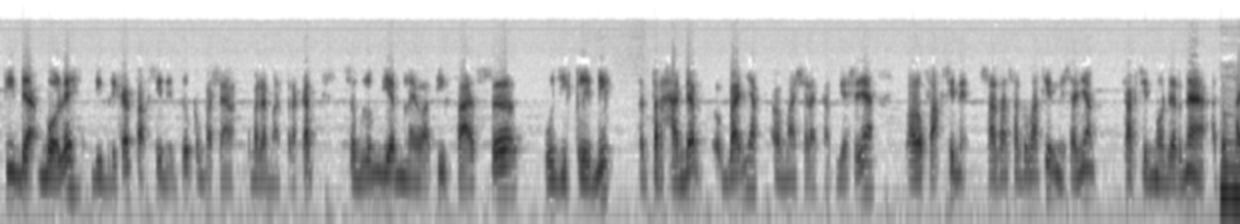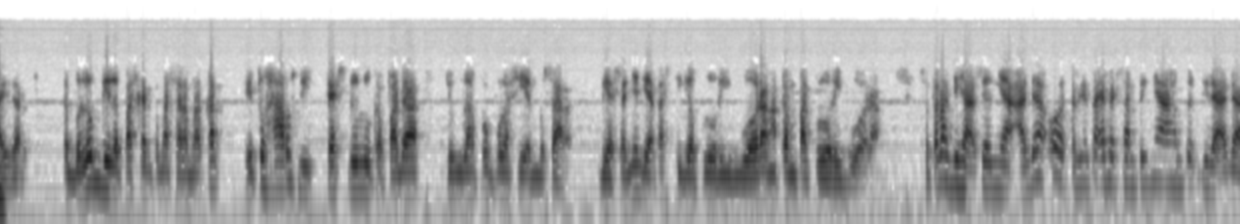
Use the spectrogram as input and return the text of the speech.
tidak boleh diberikan vaksin itu kepada masyarakat sebelum dia melewati fase uji klinik terhadap banyak uh, masyarakat. Biasanya kalau vaksin satu satu vaksin misalnya vaksin Moderna atau hmm. Pfizer sebelum dilepaskan ke masyarakat itu harus dites dulu kepada jumlah populasi yang besar. Biasanya di atas 30 ribu orang atau 40 ribu orang. Setelah di hasilnya ada, oh ternyata efek sampingnya hampir tidak ada.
